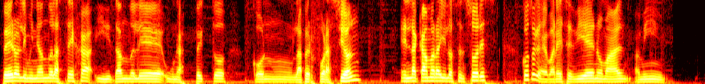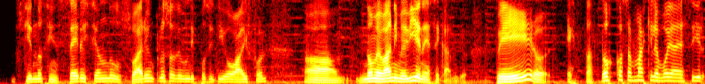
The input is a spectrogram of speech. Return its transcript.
pero eliminando la ceja y dándole un aspecto con la perforación en la cámara y los sensores, cosa que me parece bien o mal. A mí, siendo sincero y siendo usuario incluso de un dispositivo iPhone, ah, no me va ni me viene ese cambio. Pero estas dos cosas más que les voy a decir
